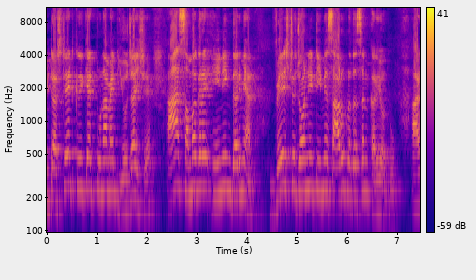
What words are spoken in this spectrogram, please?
ઇન્ટરસ્ટેટ ક્રિકેટ ટુર્નામેન્ટ યોજાઈ છે. આ સમગ્ર ઇનિંગ દરમિયાન વેસ્ટ ઝોનની ટીમે સારું પ્રદર્શન કર્યું હતું. આ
